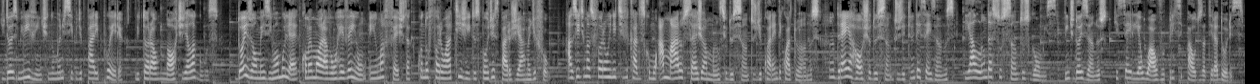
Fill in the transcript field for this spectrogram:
de 2020 no município de Paripoeira, litoral norte de Alagoas. Dois homens e uma mulher comemoravam o Réveillon em uma festa quando foram atingidos por disparos de arma de fogo. As vítimas foram identificadas como Amaro Sérgio Amâncio dos Santos, de 44 anos, Andréia Rocha dos Santos, de 36 anos, e Alanda Santos Gomes, 22 anos, que seria o alvo principal dos atiradores.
